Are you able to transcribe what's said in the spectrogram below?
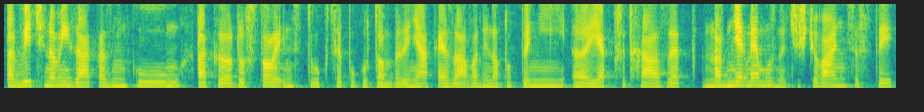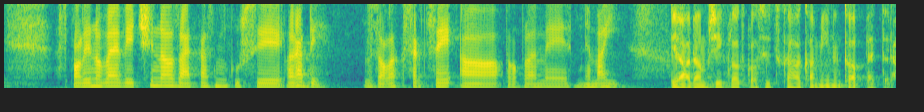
tak většina mých zákazníků tak dostali instrukce, pokud tam byly nějaké závady na topení, eh, jak předcházet nadměrnému znečišťování cesty. Spalinové většina zákazníků si rady vzala k srdci a problémy nemají. Já dám příklad klasická kamínka Petra.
